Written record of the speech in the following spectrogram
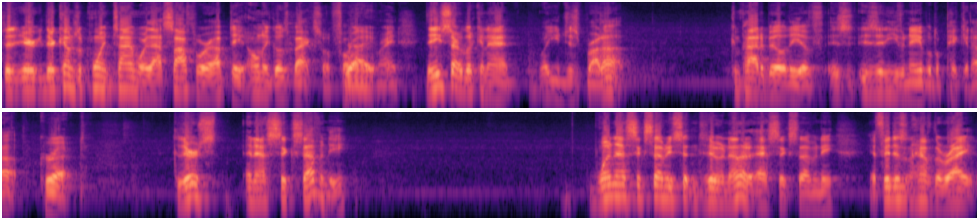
th- there, there comes a point in time where that software update only goes back so far, Right. right? Then you start looking at what you just brought up, compatibility of is is it even able to pick it up? Correct. Because there's an S six seventy. One S six seventy sitting to another S670, if it doesn't have the right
